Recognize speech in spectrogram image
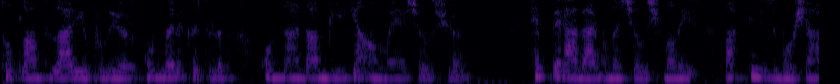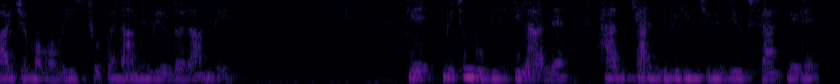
toplantılar yapılıyor. Onlara katılıp onlardan bilgi almaya çalışıyorum. Hep beraber buna çalışmalıyız. Vaktimizi boşa harcamamalıyız. Çok önemli bir dönemdeyiz ve bütün bu bilgilerle hem kendi bilincimizi yükseltmeli,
